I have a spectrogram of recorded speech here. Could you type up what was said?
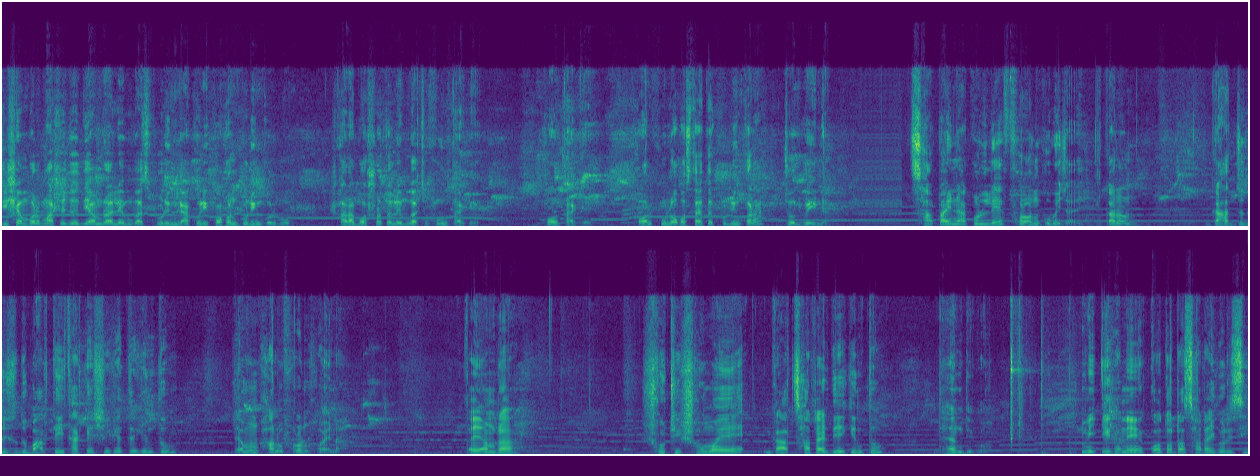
ডিসেম্বর মাসে যদি আমরা লেবু গাছ পুডিং না করি, কখন পুডিং করব? সারা বছর তো লেবু গাছে ফুল থাকে, ফল থাকে। ফল ফুল অবস্থায় তো পুডিং করা চলবেই না। ছাঁটাই না করলে ফলন কমে যায়, কারণ গাছ যদি শুধু বাড়তেই থাকে, সেক্ষেত্রে কিন্তু তেমন ভালো ফলন হয় না। তাই আমরা সঠিক সময়ে গাছ ছাঁটাই দিয়ে কিন্তু ধ্যান দিব। আমি এখানে কতটা ছাঁটাই করেছি?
